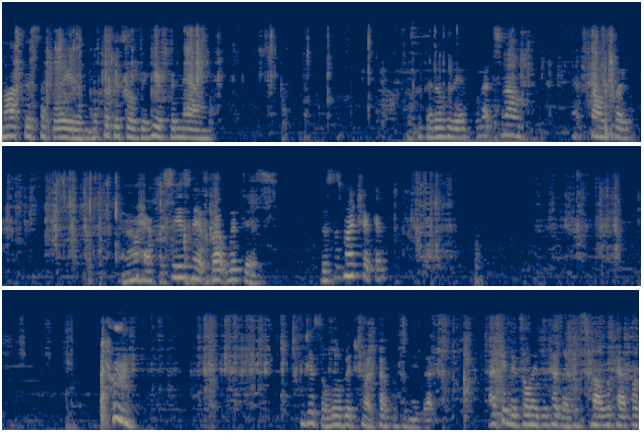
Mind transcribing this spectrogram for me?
Mark this up later. I'll put this over here for now. I'll put that over there. That smells, that smells good. And I don't have to season it but with this. This is my chicken. Just a little bit too much pepper for me, but I think it's only because I can smell the pepper.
